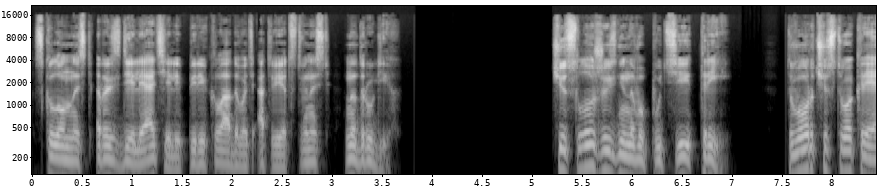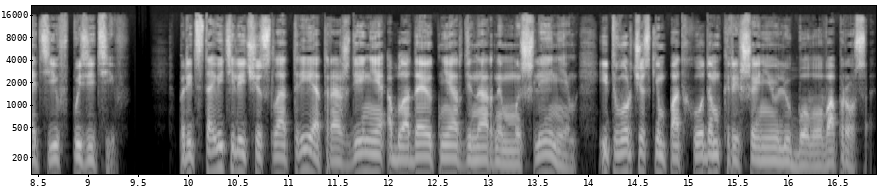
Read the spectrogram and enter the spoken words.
склонность разделять или перекладывать ответственность на других. Число жизненного пути – 3. Творчество, креатив, позитив. Представители числа 3 от рождения обладают неординарным мышлением и творческим подходом к решению любого вопроса.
